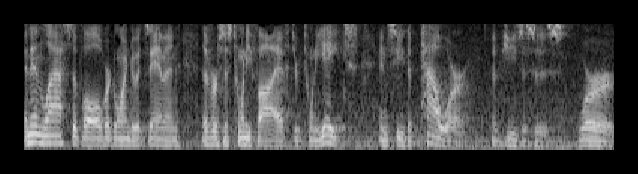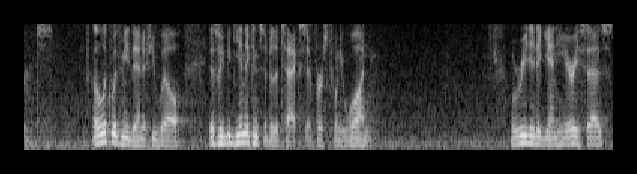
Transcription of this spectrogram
And then last of all, we're going to examine the verses 25 through 28 and see the power of Jesus' words. Now look with me then, if you will, as we begin to consider the text at verse 21. We'll read it again here. He says,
